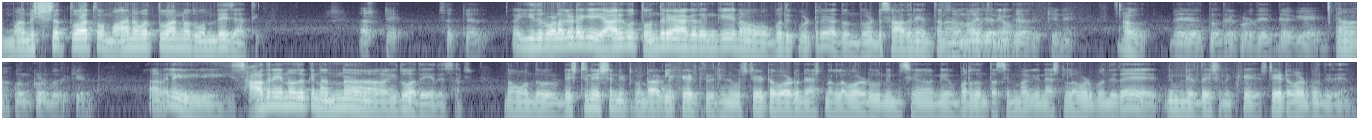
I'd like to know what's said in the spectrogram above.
ಮನುಷ್ಯತ್ವ ಅಥವಾ ಮಾನವತ್ವ ಅನ್ನೋದು ಒಂದೇ ಜಾತಿ. ಅಷ್ಟೇ ಸತ್ಯ ಅದು. ಇದರೊಳಗಡೆಗೆ ಯಾರಿಗೂ ತೊಂದರೆ ಆಗದಂಗೆ ನಾವು ಬದುಕ್ಬಿಟ್ರೆ ಅದೊಂದು ದೊಡ್ಡ ಸಾಧನೆ ಅಂತ ನಾನು ಸಮಾಜ ಅನ್ಕೊತೀನಿ. ಅನ್ನೋದು ಅದಕ್ಕೇನೆ. ಹೌದು. ಬೇರೆಯವ್ರಿಗೆ ತೊಂದರೆ ಕೊಡದೇ ಇದ್ದಾಗೆ ಹೊಂದ್ಕೊಂಡು ಬದುಕಿ ಅಂತ. ಆಮೇಲೆ ಈ ಸಾಧನೆ ಅನ್ನೋದಕ್ಕೆ ನನ್ನ ಇದು ಅದೇ ಇದೆ ಸರ್. ನಾವೊಂದು ಡೆಸ್ಟಿನೇಷನ್ ಇಟ್ಕೊಂಡು ಆಗಲೇ ಕೇಳ್ತಿದ್ರಿ ನೀವು ಸ್ಟೇಟ್ ಅವಾರ್ಡು ನ್ಯಾಷನಲ್ ಅವಾರ್ಡು ನಿಮ್ಮ ಸಿ ನೀವು ಬರೆದಂಥ ಸಿನಿಮಾಗೆ ನ್ಯಾಷನಲ್ ಅವಾರ್ಡ್ ಬಂದಿದೆ ನಿಮ್ಮ ನಿರ್ದೇಶನಕ್ಕೆ ಸ್ಟೇಟ್ ಅವಾರ್ಡ್ ಬಂದಿದೆ ಅಂತ.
